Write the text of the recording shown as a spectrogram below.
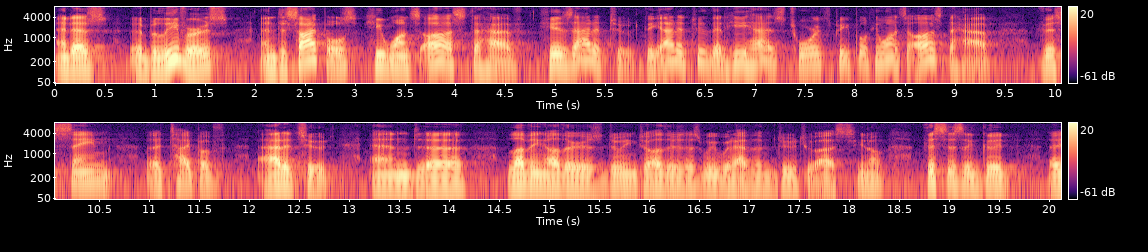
And as uh, believers and disciples, He wants us to have His attitude, the attitude that He has towards people. He wants us to have this same uh, type of attitude and uh, loving others, doing to others as we would have them do to us. You know, this is a good uh,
